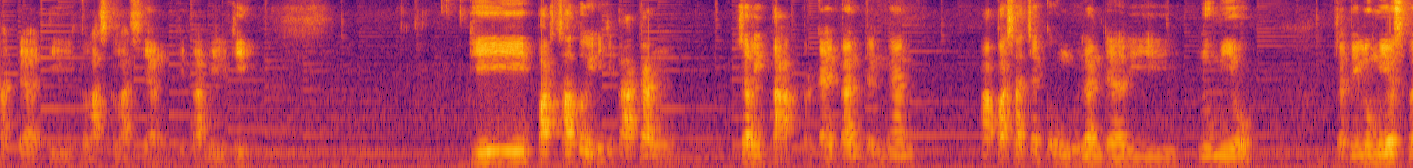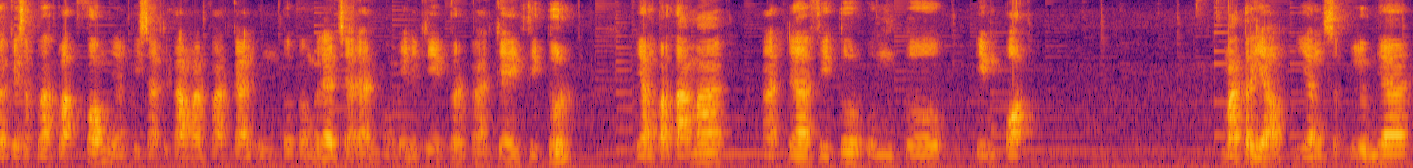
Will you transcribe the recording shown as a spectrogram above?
ada di kelas-kelas yang kita miliki. Di part 1 ini kita akan cerita berkaitan dengan apa saja keunggulan dari Lumio jadi Lumio sebagai sebuah platform yang bisa kita manfaatkan untuk pembelajaran memiliki berbagai fitur. Yang pertama ada fitur untuk import material yang sebelumnya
